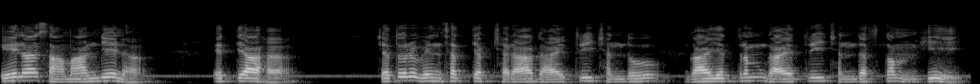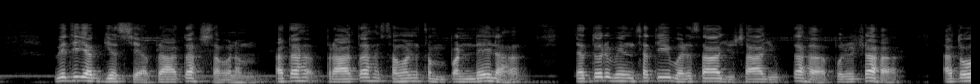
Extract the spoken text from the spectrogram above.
केन सामान्यन इत्याह चतुर्विंशत्यक्षरा गायत्री छंदो गायत्रम गायत्री छंदस्कम ही विधियज्ञ प्रातः सवनम अतः प्रातः सवन संपन्नेन चतुर्विंशतिवर्षायुषा युक्त पुरुषः अतो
